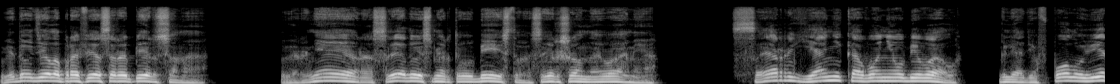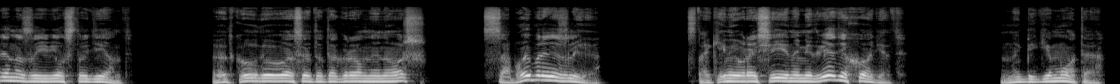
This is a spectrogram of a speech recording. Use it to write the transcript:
Веду дело профессора Пирсона. Вернее, расследую смертоубийство, совершенное вами. Сэр, я никого не убивал, глядя в пол, уверенно заявил студент. Откуда у вас этот огромный нож? С собой привезли? С такими в России на медведя ходят? На бегемота,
